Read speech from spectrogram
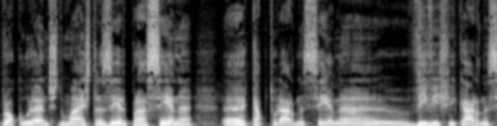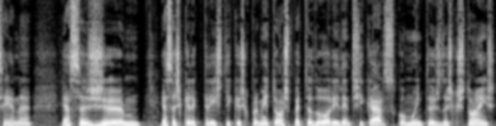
procura, antes do mais, trazer para a cena uh, capturar na cena, vivificar na cena essas, essas características que permitam ao espectador identificar-se com muitas das questões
